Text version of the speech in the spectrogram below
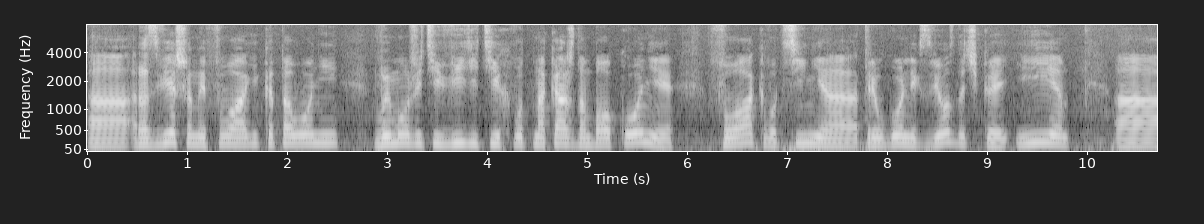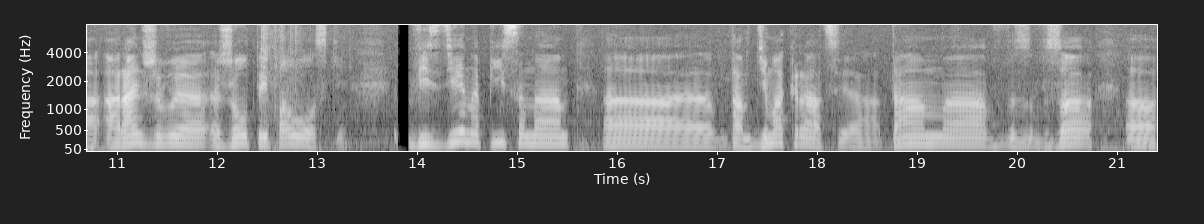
а, развешаны флаги Каталонии. Вы можете видеть их вот на каждом балконе. Флаг, вот синий треугольник звездочкой и оранжевые желтые полоски везде написано э, там демократия, там э, за э,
